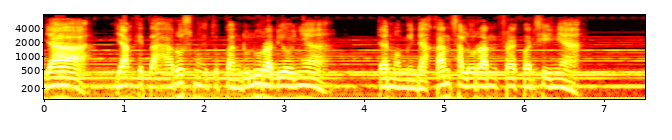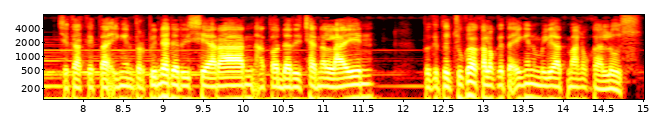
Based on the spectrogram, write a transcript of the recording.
Ya, yang kita harus menghidupkan dulu radionya dan memindahkan saluran frekuensinya. Jika kita ingin berpindah dari siaran atau dari channel lain, begitu juga kalau kita ingin melihat makhluk halus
